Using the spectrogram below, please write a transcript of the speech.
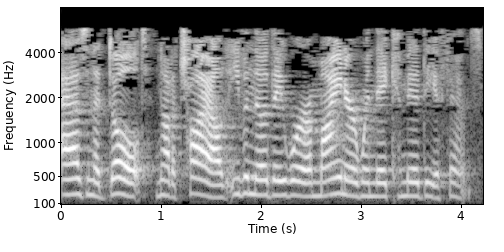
as an adult, not a child, even though they were a minor when they committed the offense.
